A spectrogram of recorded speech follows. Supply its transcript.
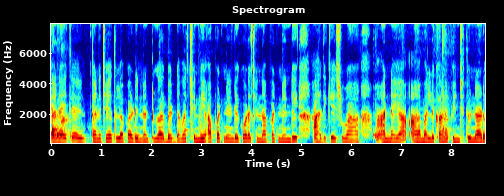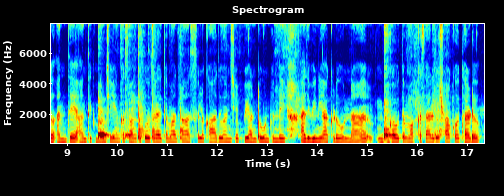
తనైతే తన చేతిలో పడినట్టుగా బిడ్డ వచ్చింది. అప్పటి నుండి కూడా చిన్నప్పటి నుండి ఆదికేశవ అన్నయ్య ఆ మల్లికను పెంచుతున్నాడు. అంతే అంతకు మించి ఇంకా సొంత కూతురు అయితే మాత్రం అస్సలు కాదు అని చెప్పి అంటూ ఉంటుంది. అది విని అక్కడ ఉన్న గౌతమ్ ఒక్కసారిగా షాక్ అవుతాడు.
